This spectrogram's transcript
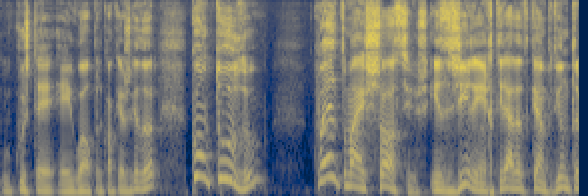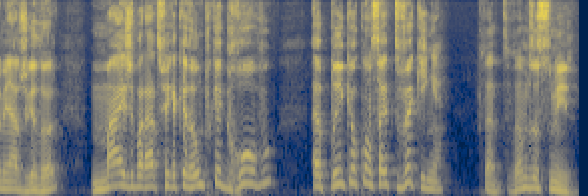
O, custo é, é igual para qualquer jogador. Contudo, quanto mais sócios exigirem a retirada de campo de um determinado jogador, mais barato fica cada um, porque a Globo aplica o conceito de vaquinha. Portanto, vamos assumir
